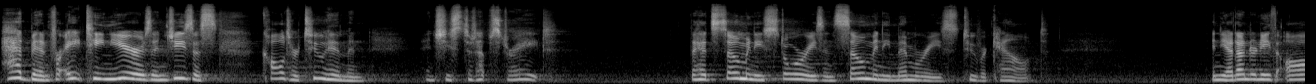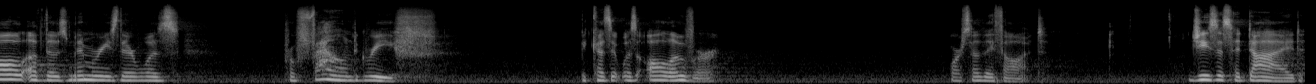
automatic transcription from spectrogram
had been for 18 years, and Jesus called her to him and and she stood up straight. They had so many stories and so many memories to recount. And yet, underneath all of those memories, there was profound grief because it was all over, or so they thought. Jesus had died,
